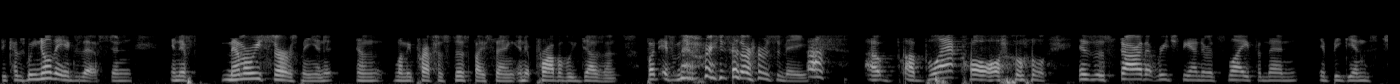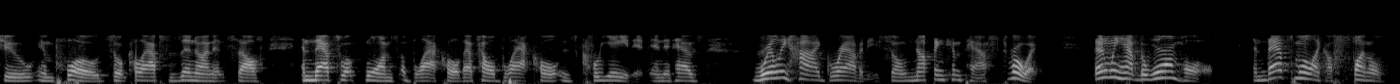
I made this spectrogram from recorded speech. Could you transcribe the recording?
because we know they exist, and and if memory serves me, and it and let me preface this by saying, and it probably doesn't, but if memory serves me, a, a black hole is a star that reached the end of its life and then it begins to implode. So it collapses in on itself. And that's what forms a black hole. That's how a black hole is created. And it has really high gravity, so nothing can pass through it. Then we have the wormhole. And that's more like a funnel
